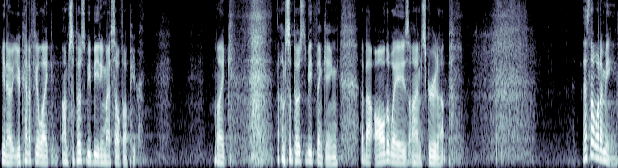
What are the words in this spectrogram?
you know, you kind of feel like I'm supposed to be beating myself up here. Like, I'm supposed to be thinking about all the ways I'm screwed up. That's not what I mean.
